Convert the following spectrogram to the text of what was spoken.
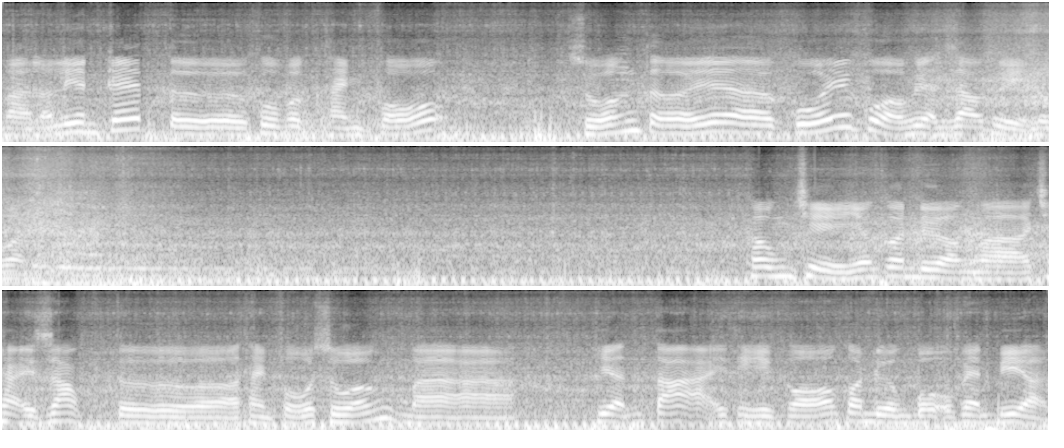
và nó liên kết từ khu vực thành phố xuống tới ờ, cuối của huyện Giao Thủy luôn không chỉ những con đường ờ, chạy dọc từ thành phố xuống, mà hiện tại thì có con đường bộ ven biển,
